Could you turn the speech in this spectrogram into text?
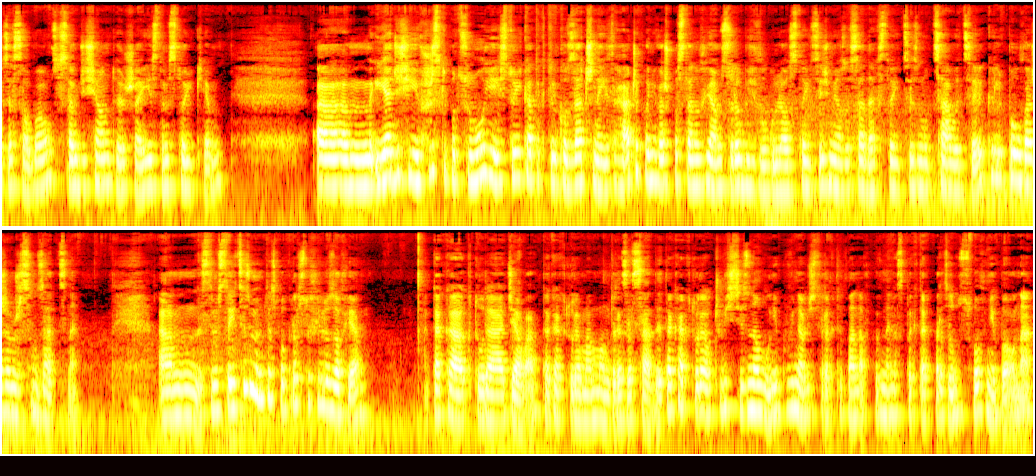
za sobą. Został dziesiąty, że jestem stoikiem. Um, ja dzisiaj wszystkie podsumuję i stoika tak tylko zacznę i zahaczę, ponieważ postanowiłam zrobić w ogóle o stoicyzmie, o zasadach stoicyzmu cały cykl, bo uważam, że są zacne. Z tym stoicyzmem to jest po prostu filozofia. taka, która działa, taka, która ma mądre zasady, taka, która oczywiście znowu nie powinna być traktowana w pewnych aspektach bardzo dosłownie, bo ona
